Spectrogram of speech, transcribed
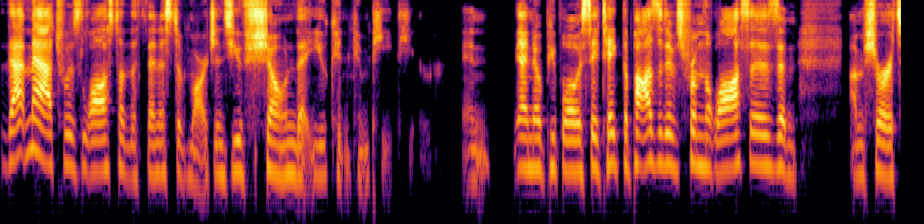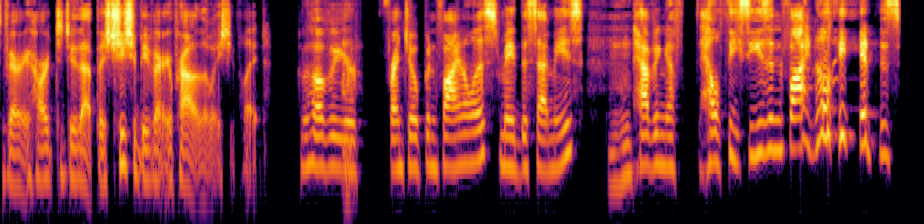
That match was lost on the thinnest of margins. You've shown that you can compete here. And I know people always say take the positives from the losses and I'm sure it's very hard to do that but she should be very proud of the way she played Muchova your French Open finalist made the semis Mhm. having a healthy season finally and is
